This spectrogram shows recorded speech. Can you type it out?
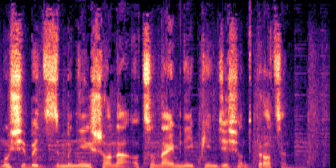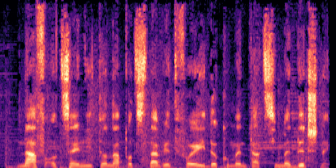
musi być zmniejszona o co najmniej 50%. NAF oceni to na podstawie Twojej dokumentacji medycznej.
